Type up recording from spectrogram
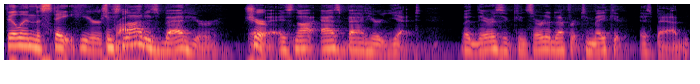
fill in the state here's It's problem. not as bad here. Sure. It's not as bad here yet, but there is a concerted effort to make it as bad.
